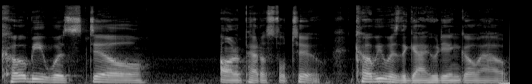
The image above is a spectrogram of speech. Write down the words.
Kobe was still on a pedestal too. Kobe was the guy who didn't go out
